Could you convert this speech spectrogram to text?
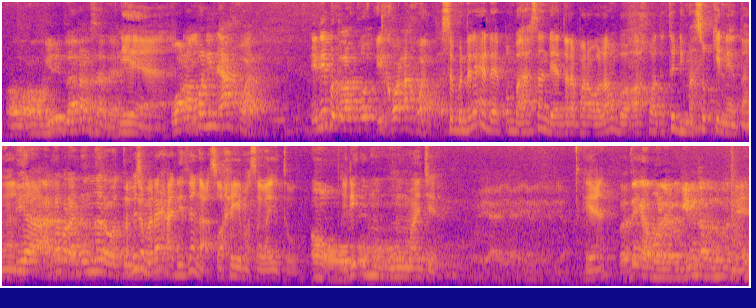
oh, oh Ini dilarang saat ya? Iya. Walaupun ini akhwat. Ini berlaku ikhwan akhwat. Sebenarnya ada pembahasan di antara para ulama bahwa akhwat itu dimasukin ya tangan. Iya, Anda pernah dengar waktu Tapi sebenarnya hadisnya nggak sahih masalah itu. Oh. Jadi umum-umum aja, Oh, Iya, iya, iya, iya, iya. ya. Berarti nggak boleh begini teman-teman ya.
